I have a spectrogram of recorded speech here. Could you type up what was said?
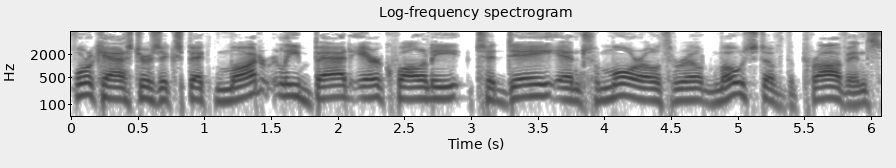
Forecasters expect moderately bad air quality today and tomorrow throughout most of the province.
